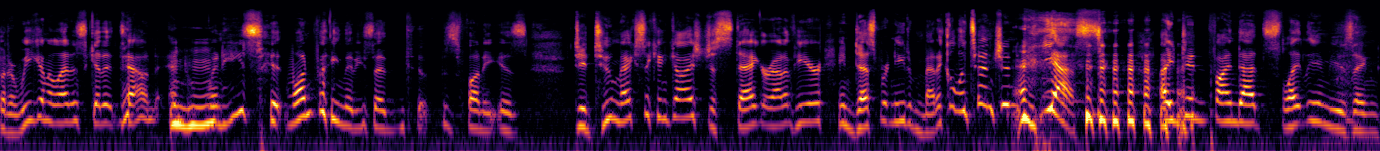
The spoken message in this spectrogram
But are we going to let us get it down? And Mm-hmm. when he said one thing that he said that was funny is, did two Mexican guys just stagger out of here in desperate need of medical attention? yes, I did find that slightly amusing,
